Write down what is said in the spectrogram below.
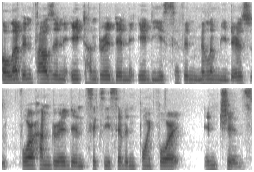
11,887 millimeters, 467.4 inches.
